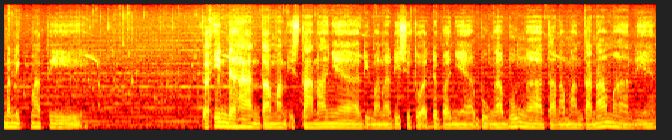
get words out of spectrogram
menikmati keindahan taman istananya di mana di situ ada banyak bunga-bunga, tanaman-tanaman ya.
